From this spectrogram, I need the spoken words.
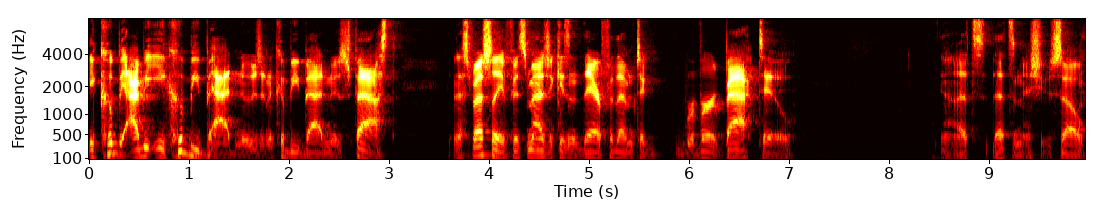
it could be I mean it could be bad news and it could be bad news fast. And especially if Fitzmagic isn't there for them to revert back to. Yeah, that's that's an issue. So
